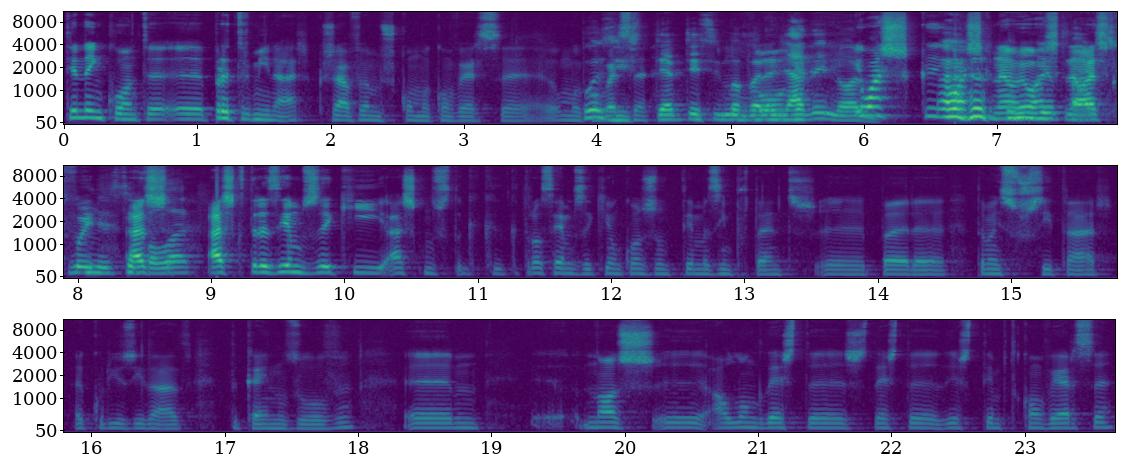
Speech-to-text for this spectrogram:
Tendo em conta, uh, para terminar, que já vamos com uma conversa. Uma pois conversa isto deve ter sido uma baralhada enorme. Eu acho que, eu acho que não, eu acho que não. Acho que foi. Acho, acho, que trazemos aqui, acho que, nos, que, que, trouxemos aqui um conjunto de temas importantes uh, para também suscitar a curiosidade de quem nos ouve. Uh, nós, uh, ao longo destas, desta, deste tempo de conversa,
